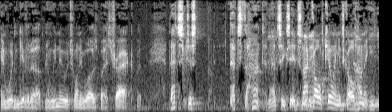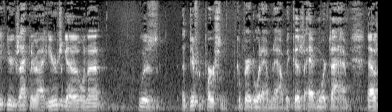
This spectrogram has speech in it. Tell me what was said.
and wouldn't give it up. And we knew which one he was by his track. But that's just that's the hunt, and that's it's not called killing; it's called hunting. You're exactly right. Years ago, when I was a different person compared to what I am now, because I had more time, I was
